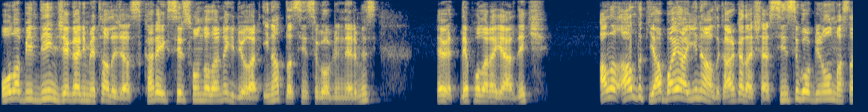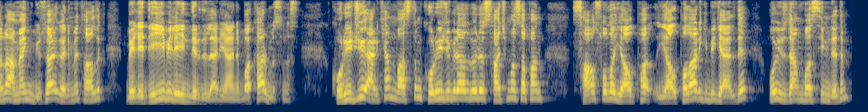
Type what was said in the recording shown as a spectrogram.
Olabildiğince ganimeti alacağız. Kara iksir sondalarına gidiyorlar. İnatla sinsi goblinlerimiz. Evet depolara geldik. Al, aldık ya bayağı yine aldık arkadaşlar. Sinsi Goblin olmasına rağmen güzel ganimet aldık. Belediyeyi bile indirdiler yani bakar mısınız? Koruyucuyu erken bastım. Koruyucu biraz böyle saçma sapan sağ sola yalpa, yalpalar gibi geldi. O yüzden basayım dedim.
